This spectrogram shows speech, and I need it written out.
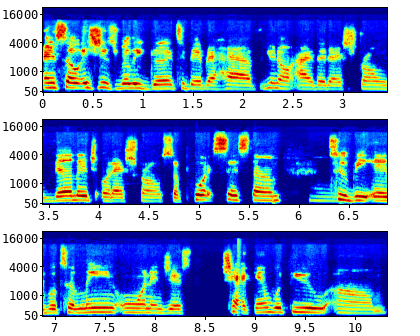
and so it's just really good to be able to have you know either that strong village or that strong support system mm. to be able to lean on and just check in with you um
